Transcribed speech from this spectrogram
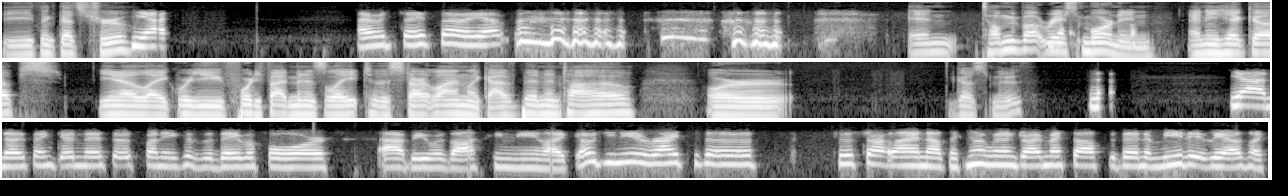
Do you think that's true? yeah. I would say so, yep. And tell me about race morning. Any hiccups? You know, like were you 45 minutes late to the start line like I've been in Tahoe or go smooth? Yeah, no, thank goodness. It was funny because the day before, Abby was asking me like, "Oh, do you need a ride to the to the start line?" And I was like, "No, I'm going to drive myself." But then immediately I was like,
